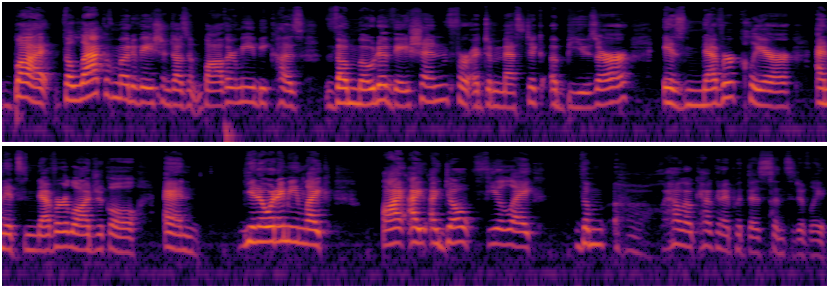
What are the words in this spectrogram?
but the lack of motivation doesn't bother me because the motivation for a domestic abuser is never clear and it's never logical and you know what I mean like I I, I don't feel like the oh, how how can I put this sensitively?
